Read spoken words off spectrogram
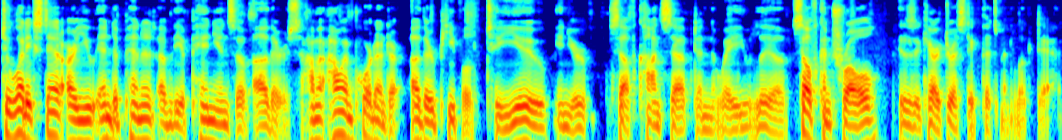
to what extent are you independent of the opinions of others? How, how important are other people to you in your self concept and the way you live? Self control is a characteristic that's been looked at,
